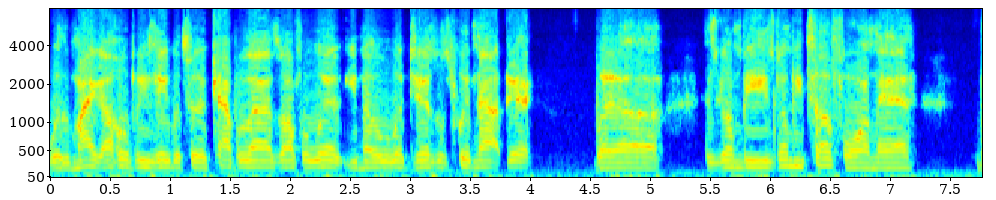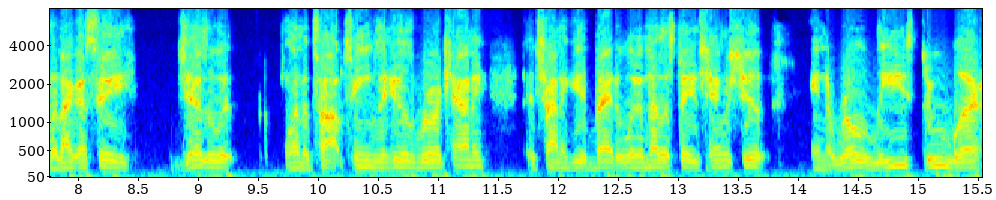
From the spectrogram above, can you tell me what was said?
with Mike, I hope he's able to capitalize off of what you know what Jez was putting out there. But uh, it's gonna be it's gonna be tough for him, man. But like I say, Jesuit, one of the top teams in Hillsborough County, they're trying to get back to win another state championship, and the road leads through where.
